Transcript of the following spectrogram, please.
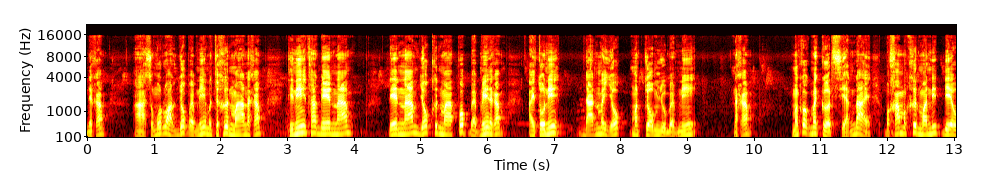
เนี่ยครับอ่าสมมุติว่ายกแบบนี้มันจะขึ้นมานะครับ ทีนี้ถ้าเดนน้ำเดนน้ำยกขึ้นมาปุ๊บแบบนี้นะครับ ไอ้ตัวนี้ดันไม่ยกมันจมอยู่แบบนี้นะครับ มันก็ไม่เกิดเสียงได้บางครั้งมันขึ้นมานิดเดียว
